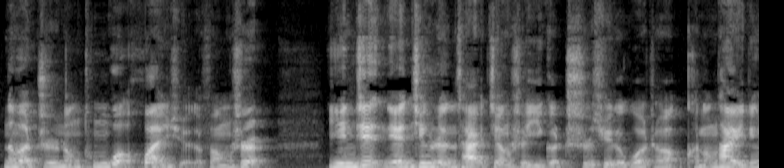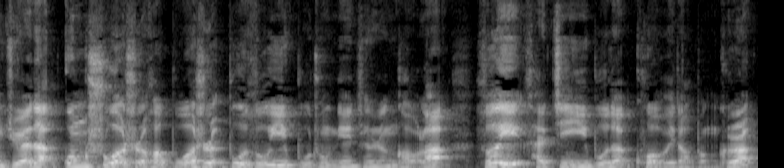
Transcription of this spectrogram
那么只能通过换血的方式。引进年轻人才将是一个持续的过程，可能他已经觉得光硕士和博士不足以补充年轻人口了，所以才进一步的扩围到本科。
